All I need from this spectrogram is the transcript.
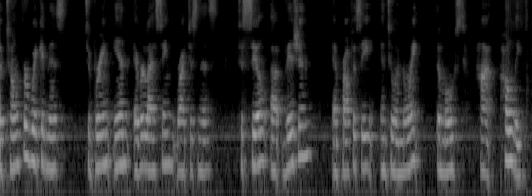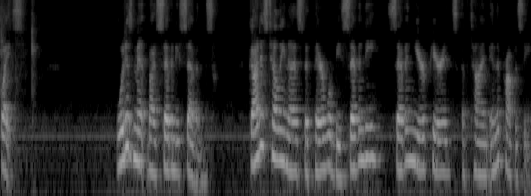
atone for wickedness, to bring in everlasting righteousness, to seal up vision and prophecy, and to anoint the most high, holy place. What is meant by 77s? God is telling us that there will be 77 year periods of time in the prophecy.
